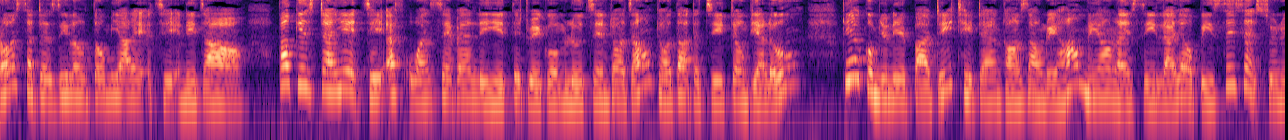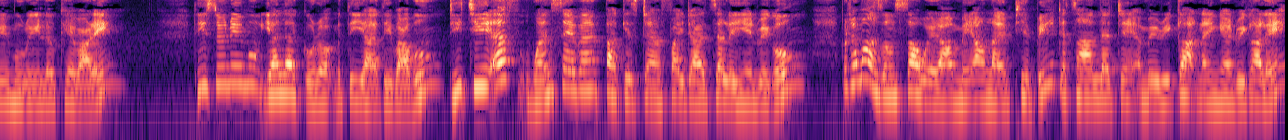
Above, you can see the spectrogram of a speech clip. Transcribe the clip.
တော့စက်တစည်းလုံးသုံးမရတဲ့အခြေအနေကြောင့်ပါကစ္စတန်ရဲ့ JF-17 လေယာဉ်တစ်တွေကိုမလိုချင်တော့ကြောင်းဒေါသတကြီးတုံ့ပြန်လို့တရုတ်ကွန်မြူနတီပါတီထိပ်တန်းခေါင်းဆောင်တွေဟာမယောင်လိုင်စီလာရောက်ပြီးစိတ်ဆက်ဆွေးနွေးမှုတွေလုပ်ခဲ့ပါတယ်။ ဒီဆွေးနွေးမှုရလဒ်ကိုတော့မသိရသေးပါဘူး DGF 17ပါကစ္စတန်ဖိုက်တာဂျက်လေယာဉ်တွေကိုပထမဆုံးစဝယ်တာမင်းအွန်လိုင်းဖြစ်ပြီးတခြားလက်တင်အမေရိကနိုင်ငံတွေကလည်း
